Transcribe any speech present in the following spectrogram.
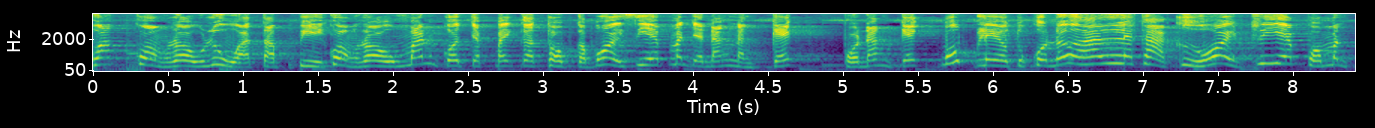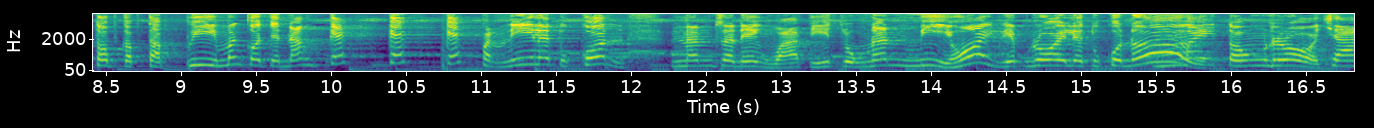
วักของเราหรือว่าตับปีของเรามันก็จะไปกระทบกับห้อยเสียบมันจะดังดังแก๊กพอดังแก๊กปุ๊บเร็วทุกคนเออฮันแหละค่ะ คือห้อยเสียบพอมันตบกับตับปีมันก็จะดังแก๊ก ก๊กแก๊กปันนี้แหละทุกคน นั่นแสดงว่าตีตรงนั้นมีห้อยเรียบร้อยเลยทุกคนเออไม่ต้องรอชา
